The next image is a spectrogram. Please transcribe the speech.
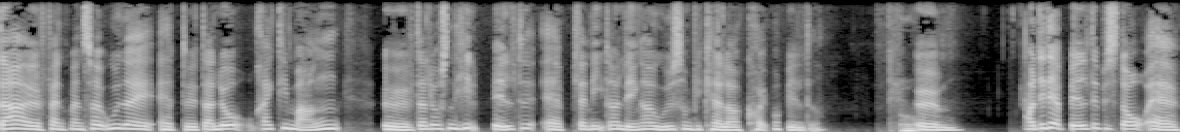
der øh, fandt man så ud af, at øh, der lå rigtig mange, øh, der lå sådan en helt bælte af planeter længere ude, som vi kalder Kuiperbæltet. Oh. Øhm, og det der bælte består af,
